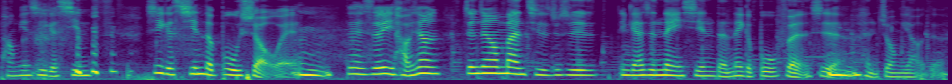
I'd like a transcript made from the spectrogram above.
旁边是一个新字，是一个新的部首。哎，嗯，对，所以好像真正要慢，其实就是应该是内心的那个部分是很重要的。嗯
